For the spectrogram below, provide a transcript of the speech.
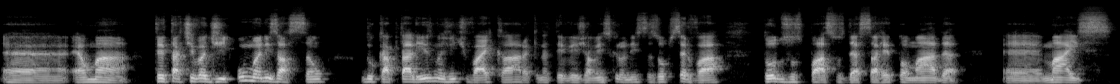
é, é uma tentativa de humanização do capitalismo. A gente vai, claro, aqui na TV Jovens Cronistas, observar todos os passos dessa retomada é, mais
